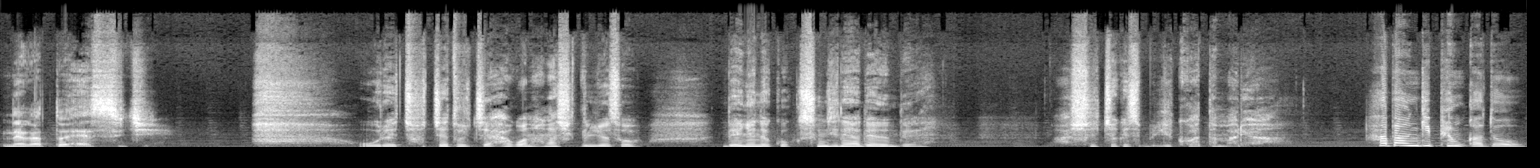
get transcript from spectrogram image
내가 또 S지. 올해 첫째, 둘째 학원 하나씩 늘려서 내년에 꼭 승진해야 되는데 아, 실적에서 밀릴 것 같단 말이야. 하반기 평가도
